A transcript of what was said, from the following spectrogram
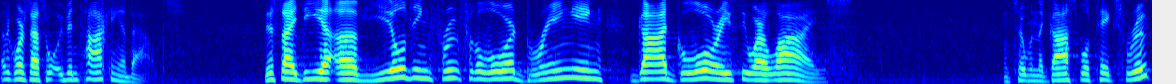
And of course, that's what we've been talking about. This idea of yielding fruit for the Lord, bringing God glory through our lives. And so when the gospel takes root,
